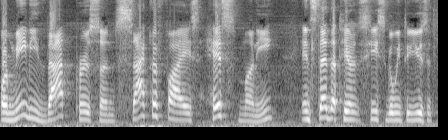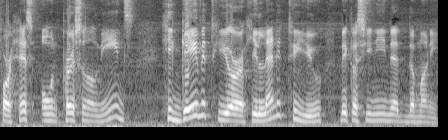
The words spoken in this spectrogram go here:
Or maybe that person sacrificed his money instead that he's going to use it for his own personal needs. He gave it to you or he lent it to you because you needed the money.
